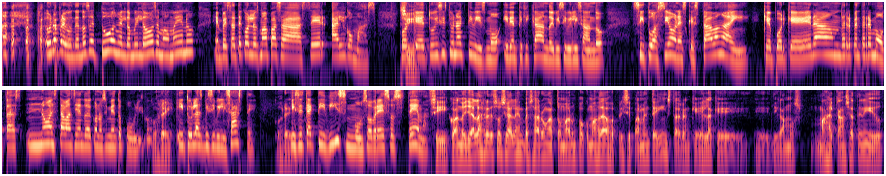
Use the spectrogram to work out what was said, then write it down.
Una pregunta, entonces tú en el 2012 más o menos empezaste con los mapas a hacer algo más, porque tú hiciste un activismo identificando y visibilizando situaciones que estaban ahí, que porque eran de repente remotas, no estaban siendo de conocimiento público. Correcto. Y tú las visibilizaste. Correcto. Hiciste activismo sobre esos temas. Sí, cuando ya las redes sociales empezaron a tomar un poco más de auge, principalmente Instagram, que es la que, eh, digamos, más alcance ha tenido,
